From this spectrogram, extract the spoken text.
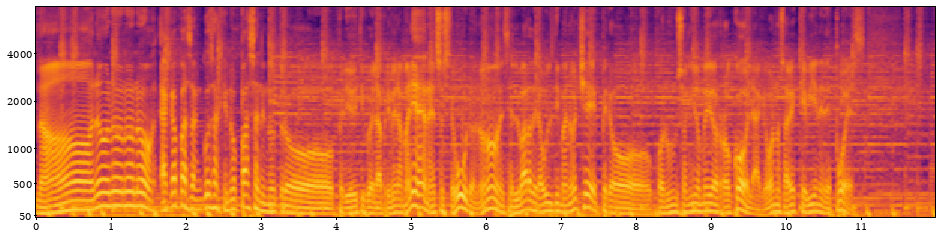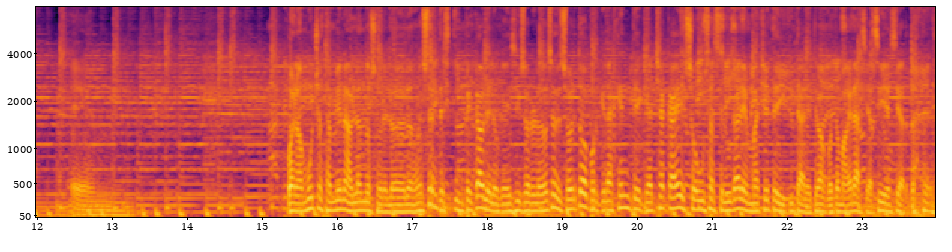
No, no, no, no, no. Acá pasan cosas que no pasan en otro periodístico de la primera mañana, eso seguro, ¿no? Es el bar de la última noche, pero con un sonido medio rocola, que vos no sabés qué viene después. Eh, bueno, muchos también hablando sobre lo de los docentes. Impecable lo que decís sobre los docentes, sobre todo porque la gente que achaca eso usa celular en machete digital. Esteban toma gracias. Sí, es cierto, es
